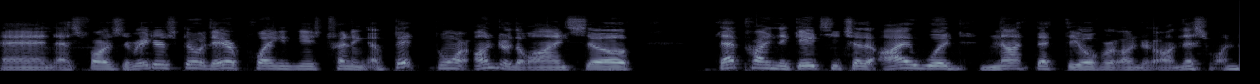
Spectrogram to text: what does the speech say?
And as far as the Raiders go, they are playing in games trending a bit more under the line. So that probably negates each other. I would not bet the over under on this one.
